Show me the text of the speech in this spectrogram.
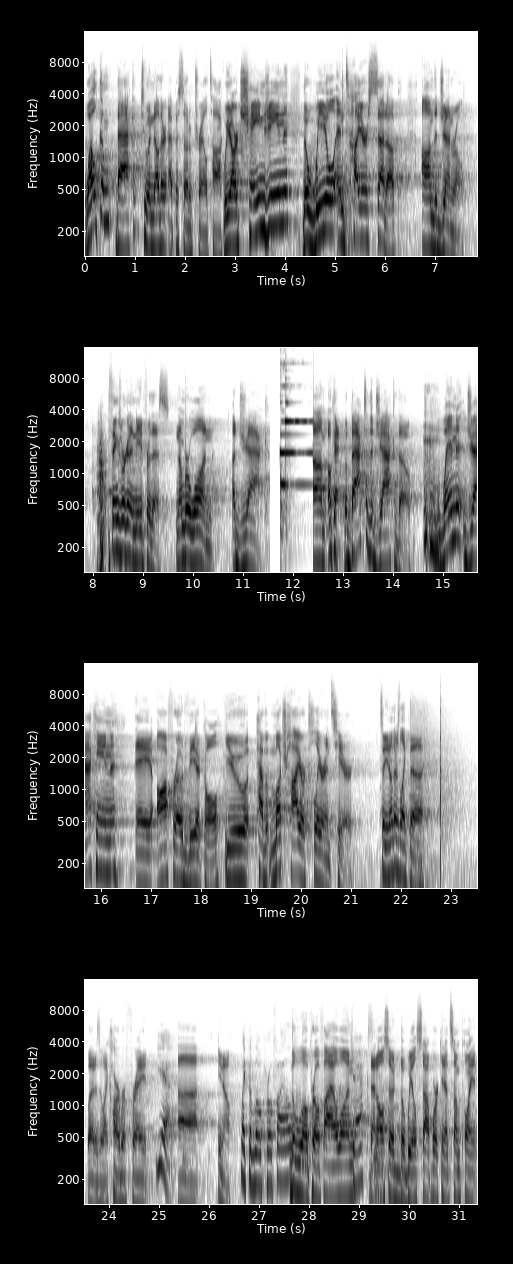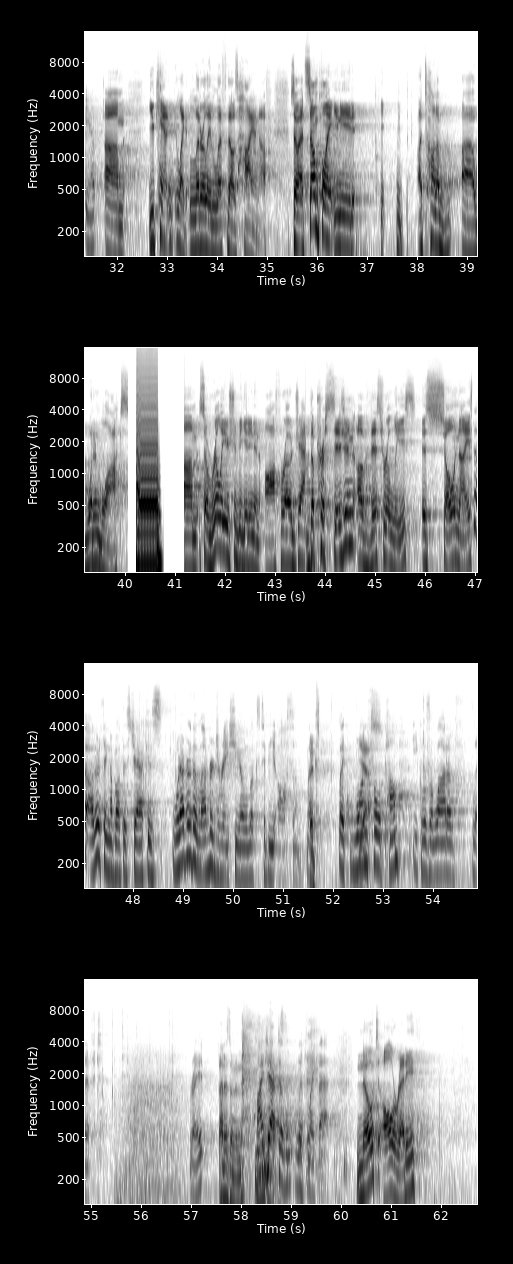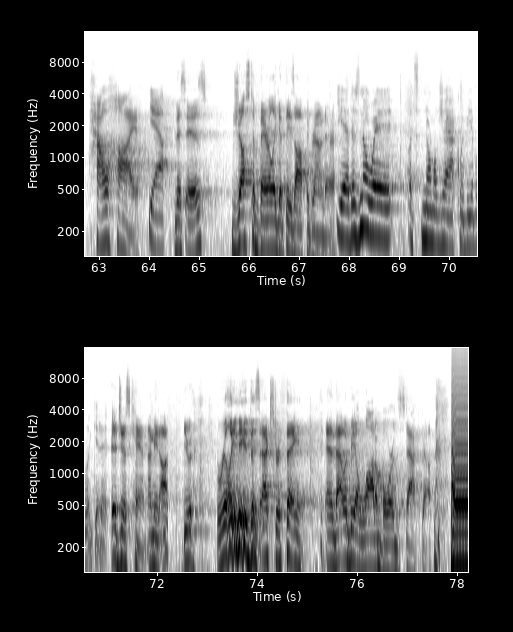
welcome back to another episode of Trail Talk. We are changing the wheel and tire setup on the General. Things we're gonna need for this. Number one, a jack. Um, okay, but back to the jack though. when jacking a off-road vehicle, you have much higher clearance here. So you know there's like the, what is it, like Harbor Freight, Yeah, uh, you know, like the low profile. the low profile one Jacks, that yeah. also the wheel stopped working at some point. Yep. Um, you can't like literally lift those high enough. So at some point you need a ton of uh, wooden blocks. Um, so really you should be getting an off-road jack. The precision of this release is so nice. the other thing about this jack is whatever the leverage ratio looks to be awesome. Like, It's- like one yes. full pump equals a lot of lift. Right? That is an My jack doesn't lift like that. note already how high Yeah. this is just to barely get these off the ground, Eric. Yeah, there's no way a normal jack would be able to get it. It just can't. I mean, I, you really need this extra thing, and that would be a lot of boards stacked up.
